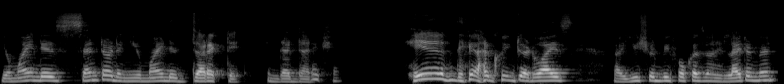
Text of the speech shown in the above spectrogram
your mind is centered and your mind is directed in that direction. Here they are going to advise uh, you should be focused on enlightenment,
